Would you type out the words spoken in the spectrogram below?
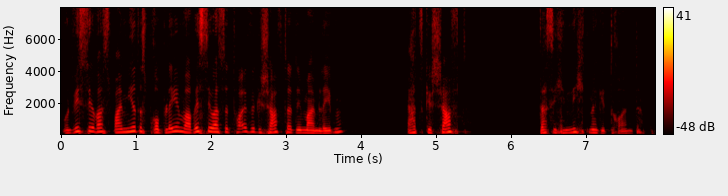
Und wisst ihr, was bei mir das Problem war? Wisst ihr, was der Teufel geschafft hat in meinem Leben? Er hat es geschafft, dass ich nicht mehr geträumt habe.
